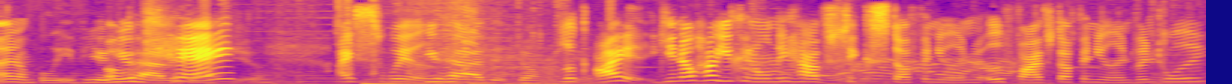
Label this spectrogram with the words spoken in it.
I don't believe you. You have it, Okay. Don't you? I swear. You have it, don't you? Look, I you know how you can only have six stuff in your or five stuff in your inventory?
